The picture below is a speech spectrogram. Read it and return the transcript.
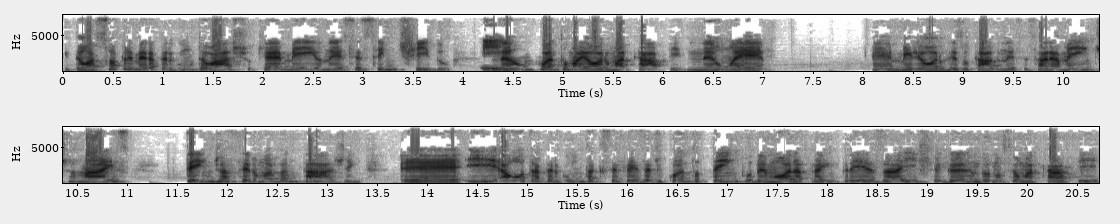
Então, a sua primeira pergunta, eu acho que é meio nesse sentido. Sim. Não quanto maior o markup, não é, é melhor o resultado necessariamente, mas tende a ser uma vantagem. É, e a outra pergunta que você fez é de quanto tempo demora para a empresa ir chegando no seu markup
